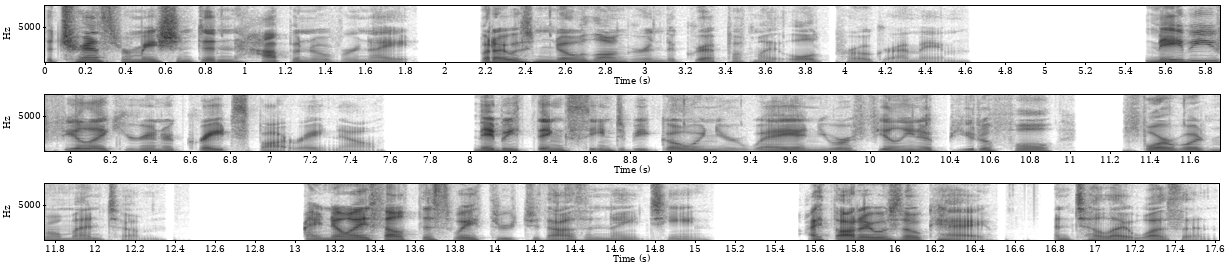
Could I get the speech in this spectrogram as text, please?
The transformation didn't happen overnight, but I was no longer in the grip of my old programming. Maybe you feel like you're in a great spot right now. Maybe things seem to be going your way and you are feeling a beautiful forward momentum. I know I felt this way through 2019. I thought I was okay until I wasn't.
